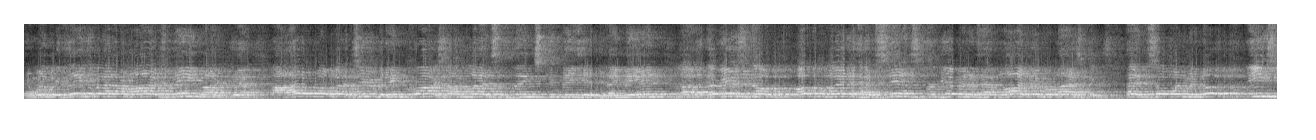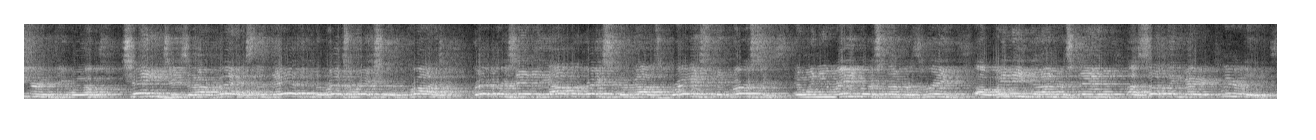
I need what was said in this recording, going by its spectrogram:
And when we think about our lives being like that, I don't know about you, but in Christ, I'm glad some things can be hidden. Amen? Uh, there is no other way to have sins forgiven and have life everlasting. And so when we look, Easter, if you will, changes our past. The death and the resurrection of Christ represent the operation of God's. And when you read verse number three, uh, we need to understand uh, something very clearly.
